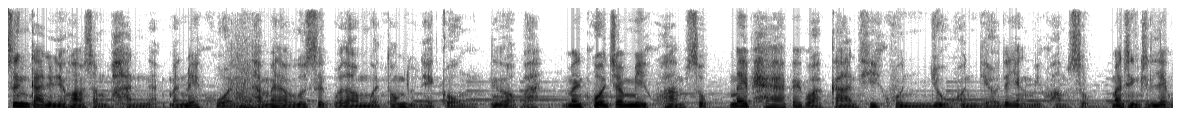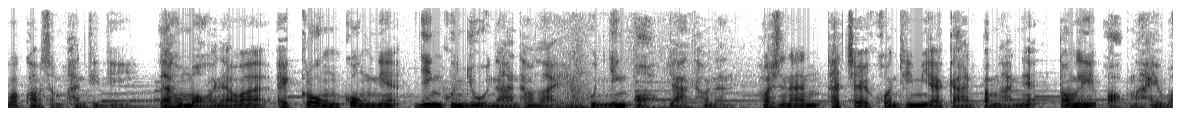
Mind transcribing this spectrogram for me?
ซึ่งการอยู่ในความสัมพันธ์น่ะมันไม่ควรทำให้เรารู้สึกว่าเราเหมือนต้องอยู่ในกรงนึกออกปะมันควรจะมีความสุขไม่แพ้ไปกว่าการที่คุณอยู่คนเดียวได้อย่างมีความสุข มันถึงจะเรียกว่าความสัมพันธ์ที่ดี และผมบอกเลยนะว่าไอ้กรงกรงเนี้ยยิ่งคุณอยู่นานเท่าไหร่ คุณยิ่งออกยากเท่านั้น เพราะฉะนั้นถ้าเจอคนที่มีอาการประมาณนี้ต้องรีบออกมาให้ไว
